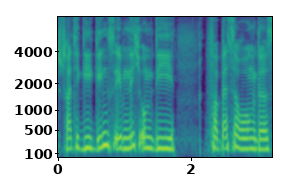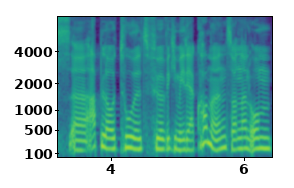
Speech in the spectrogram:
Strategie ging es eben nicht um die Verbesserung des äh, Upload-Tools für Wikimedia Commons, sondern um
